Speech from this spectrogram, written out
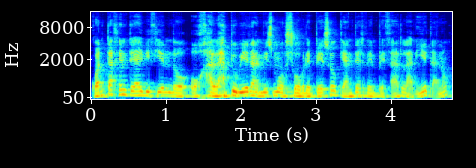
¿Cuánta gente hay diciendo ojalá tuviera el mismo sobrepeso que antes de empezar la dieta, ¿no?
